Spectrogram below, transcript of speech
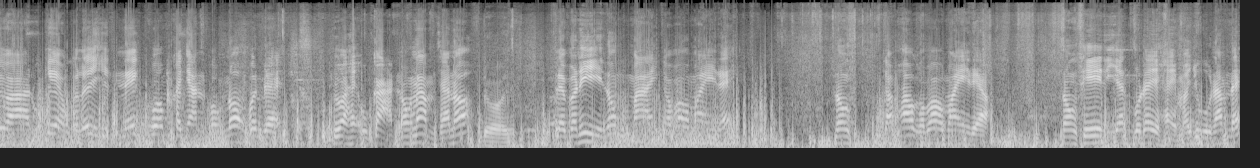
เลยว่าลุงแก้วก็เลยเห็นในความขยันของน้องเพิ่นได้ที่ว่าให้โอกาสน้องน้ำใช่เนาะโดยแล้วบัดนี้น้องไม้กับว่าไม่ได้น้องกับเฮากับว่าไม่แล้วน้องเทนี่ยันบ่ได้ให้มาอยู่น้ำได้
